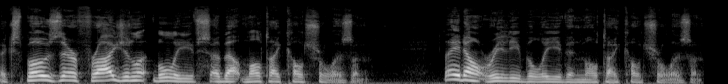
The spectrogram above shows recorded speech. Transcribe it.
expose their fraudulent beliefs about multiculturalism. They don't really believe in multiculturalism.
